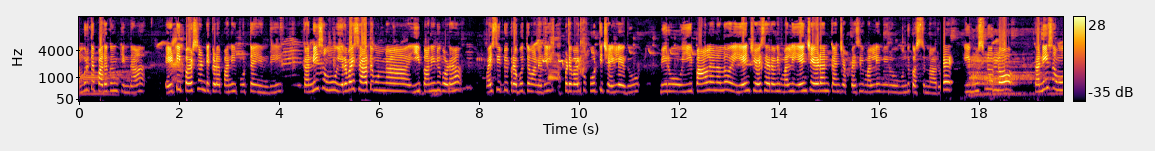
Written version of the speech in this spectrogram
అమృత పథకం కింద ఎయిటీ పర్సెంట్ ఇక్కడ పని పూర్తయింది. కనీసం ఇరవై శాతం ఉన్న ఈ పనిని కూడా వైసీపీ ప్రభుత్వం అనేది ఇప్పటి వరకు పూర్తి చేయలేదు. మీరు ఈ పాలనలో ఏం చేశారని మళ్ళీ ఏం చేయడానికి అని చెప్పేసి మళ్ళీ మీరు ముందుకు వస్తున్నారు ఈ ముస్నూరులో కనీసము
